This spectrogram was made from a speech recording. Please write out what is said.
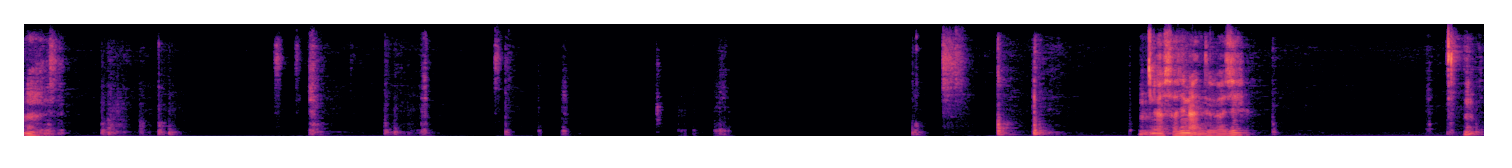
음. 야, 사진 안 들어가지? 응?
